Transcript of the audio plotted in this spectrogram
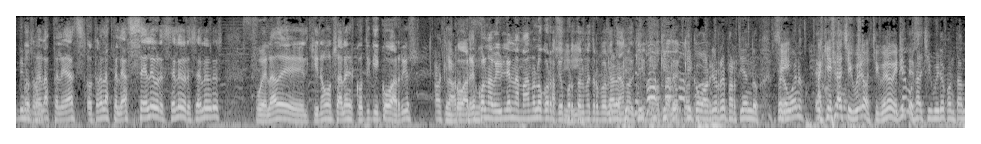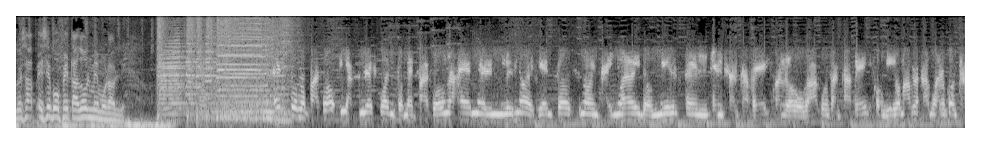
Dinos, Otra de Juan. las peleas, otra de las peleas célebres, célebres, célebres fue la del Chino González Scott y Kiko Barrios. Ah, claro Kiko Barrios sí. con la Biblia en la mano lo corrió Ah, por sí. todo el metropolitano. Claro, Kiko, Kiko. Kiko Barrio repartiendo. Pero Sí. bueno, Aquí está Chigüiro, Chigüiro Benítez. al Chigüiro contando esa, ese bofetadón memorable. Esto me pasó, y aquí les cuento, me pasó una, en el 1999 y 2000 en, en Santa Fe, cuando jugaba con Santa Fe, con Guido Mafla, estaba jugando contra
